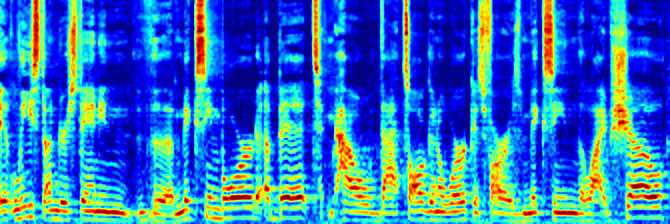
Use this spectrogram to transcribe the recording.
at least understanding the mixing board a bit how that's all going to work as far as mixing the live show.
